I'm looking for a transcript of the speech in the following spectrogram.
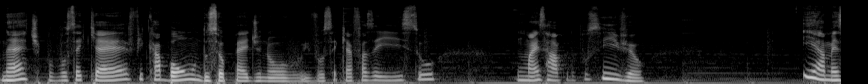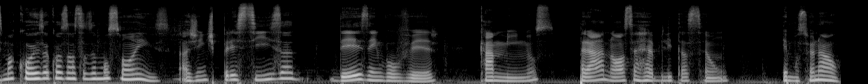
Né? Tipo, você quer ficar bom do seu pé de novo. E você quer fazer isso o mais rápido possível. E é a mesma coisa com as nossas emoções. A gente precisa desenvolver caminhos para a nossa reabilitação emocional.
